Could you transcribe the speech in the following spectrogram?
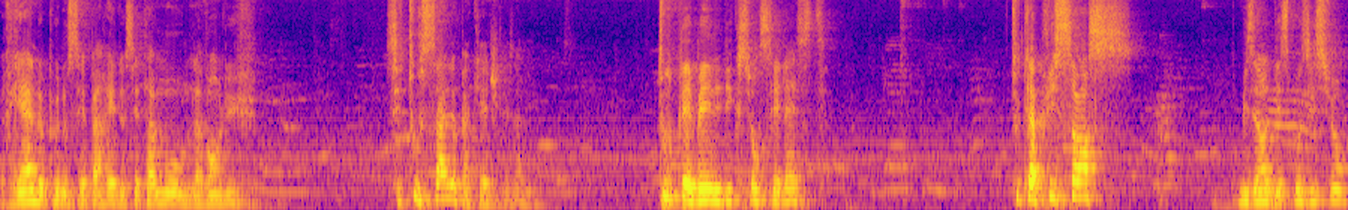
Rien ne peut nous séparer de cet amour, nous l'avons lu. C'est tout ça le package, les amis. Toutes les bénédictions célestes, toute la puissance mise à notre disposition.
